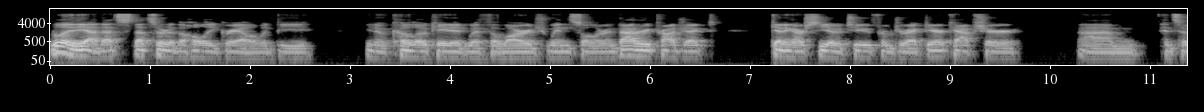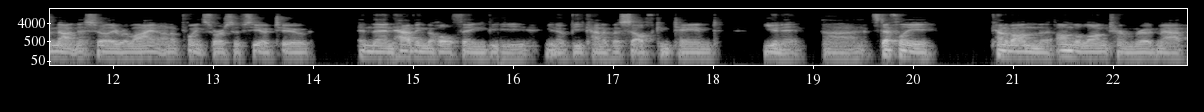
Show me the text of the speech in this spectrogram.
really, yeah, that's that's sort of the holy grail would be, you know, co-located with a large wind, solar, and battery project, getting our CO2 from direct air capture. Um, and so not necessarily relying on a point source of CO2 and then having the whole thing be, you know, be kind of a self-contained unit. Uh, it's definitely kind of on the on the long-term roadmap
